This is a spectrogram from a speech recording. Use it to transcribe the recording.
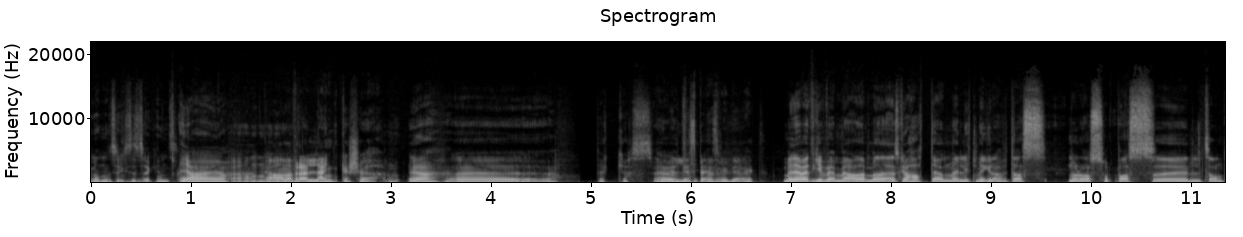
Gone in 60 Seconds. Ja, ja, ja. Ja, han, ja, han er fra Lancashire. ja uh, fuck, ass. Det er veldig spesifikk dialekt. Men jeg vet ikke hvem jeg hadde, men jeg skulle hatt en med litt mer gravitas. Når det var såpass litt sånn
